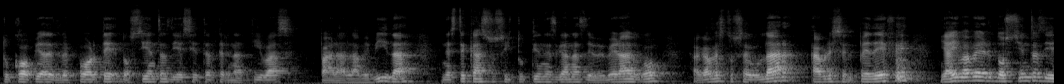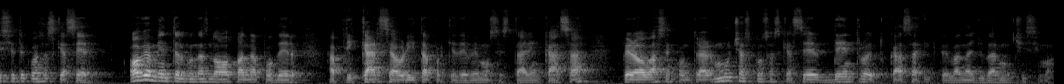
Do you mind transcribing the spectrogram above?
tu copia del reporte 217 alternativas para la bebida. En este caso, si tú tienes ganas de beber algo, agarras tu celular, abres el PDF y ahí va a haber 217 cosas que hacer. Obviamente algunas no van a poder aplicarse ahorita porque debemos estar en casa, pero vas a encontrar muchas cosas que hacer dentro de tu casa y que te van a ayudar muchísimo.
